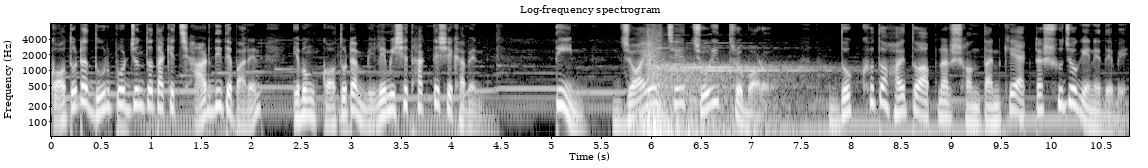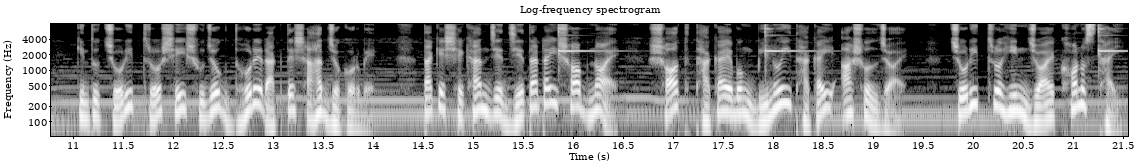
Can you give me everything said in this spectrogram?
কতটা দূর পর্যন্ত তাকে ছাড় দিতে পারেন এবং কতটা মিলেমিশে থাকতে শেখাবেন। তিন, জয়ের চেয়ে চরিত্র বড়। দক্ষতা হয়তো আপনার সন্তানকে একটা সুযোগ এনে দেবে, কিন্তু চরিত্র সেই সুযোগ ধরে রাখতে সাহায্য করবে। তাকে শেখান যে জেতাটাই সব নয়, সৎ থাকা এবং বিনয়ী থাকাই আসল জয়। চরিত্রহীন জয় ক্ষণস্থায়ী।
